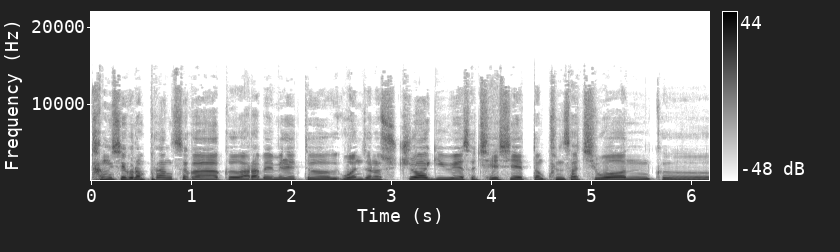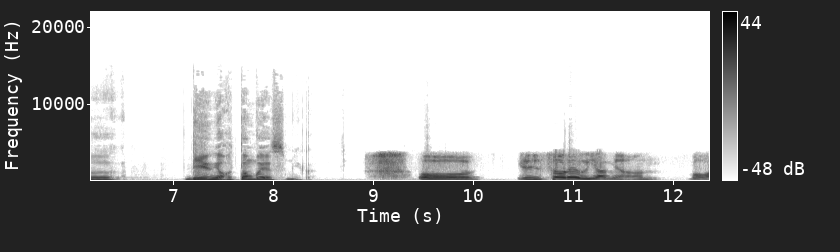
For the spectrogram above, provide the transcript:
당시 그럼 프랑스가 그 아랍에미레이트 원전을 수주하기 위해서 제시했던 군사 지원 그 내용이 어떤 거였습니까? 어, 일설에 의하면 뭐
